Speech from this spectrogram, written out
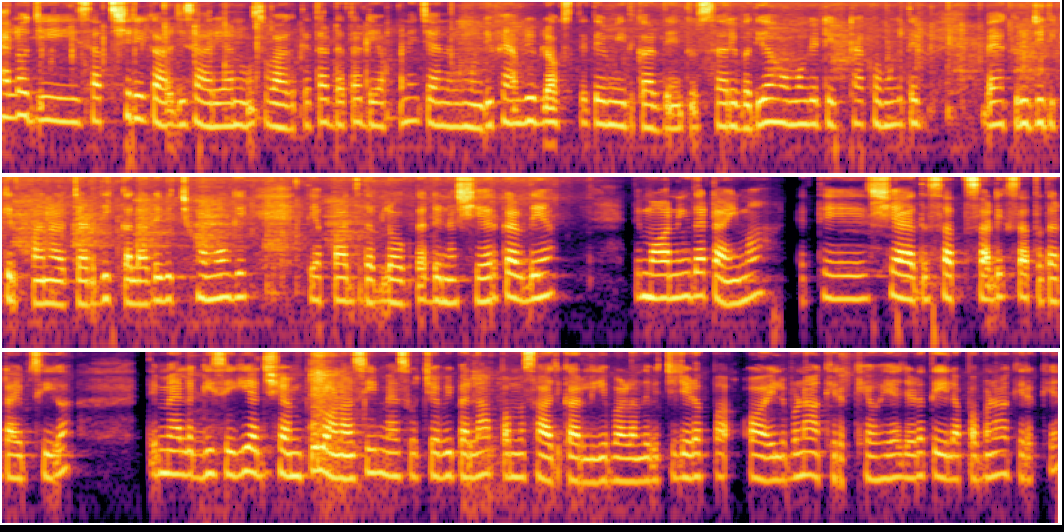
ਹੈਲੋ ਜੀ, ਸਤਿ ਸ਼੍ਰੀ ਅਕਾਲ ਜੀ ਸਾਰਿਆਂ ਨੂੰ, ਸਵਾਗਤ ਹੈ ਤੁਹਾਡਾ, ਤੁਹਾਡੇ ਆਪਣੇ ਚੈਨਲ ਮੁੰਡੀ ਫੈਮਿਲੀ ਬਲੌਗਸ ਤੇ ਤੇ ਉਮੀਦ ਕਰਦੇ ਹਾਂ ਤੁਸੀਂ ਸਾਰੇ ਵਧੀਆ ਹੋਵੋਗੇ ਠੀਕ ਠਾਕ ਹੋਵੋਗੇ ਤੇ ਵਾਹਿਗੁਰੂ ਜੀ ਦੀ ਕਿਰਪਾ ਨਾਲ ਚੜ੍ਹਦੀ ਕਲਾ ਦੇ ਵਿੱਚ ਹੋਵੋਗੇ। ਤੇ ਆਪਾਂ ਅੱਜ ਦਾ ਬਲੌਗ ਤੁਹਾਡੇ ਨਾਲ ਸ਼ੇਅਰ ਕਰਦੇ ਹਾਂ। ਤੇ ਮਾਰਨਿੰਗ ਦਾ ਟਾਈਮ ਆ, ਇੱਥੇ ਸ਼ਾਇਦ 7 7:30 ਦਾ ਟਾਈਮ ਸੀਗਾ। ਤੇ ਮੈਂ ਲੱਗੀ ਸੀਗੀ, ਅੱਜ ਸ਼ੈਂਪੂ ਲਾਉਣਾ ਸੀ। ਮੈਂ ਸੋਚਿਆ ਵੀ ਪਹਿਲਾਂ ਆਪਾਂ ਮਸਾਜ ਕਰ ਲਈਏ ਵਾਲਾਂ ਦੇ ਵਿੱਚ, ਜਿਹੜਾ ਆਪਾਂ ਆਇਲ ਬਣਾ ਕੇ ਰੱਖਿਆ ਹੋਇਆ, ਜਿਹੜਾ ਤੇਲ ਆਪਾਂ ਬਣਾ ਕੇ ਰੱਖਿਆ।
